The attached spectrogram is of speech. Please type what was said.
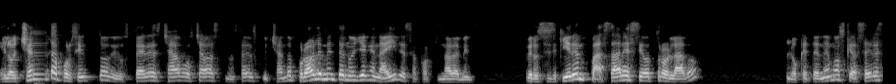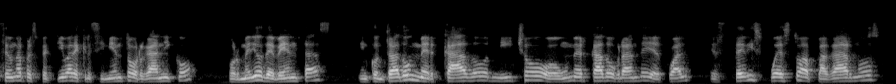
el 80% de ustedes, chavos, chavas que nos están escuchando, probablemente no lleguen ahí, desafortunadamente. Pero si se quieren pasar ese otro lado, lo que tenemos que hacer es tener una perspectiva de crecimiento orgánico por medio de ventas, encontrado un mercado nicho o un mercado grande el cual esté dispuesto a pagarnos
